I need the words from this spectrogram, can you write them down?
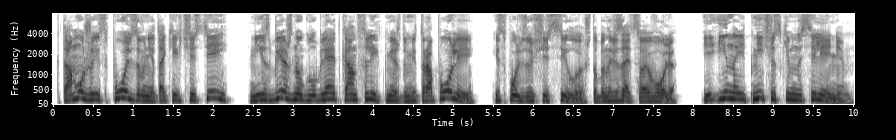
К тому же использование таких частей неизбежно углубляет конфликт между метрополией, использующей силу, чтобы навязать свою волю, и иноэтническим населением.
